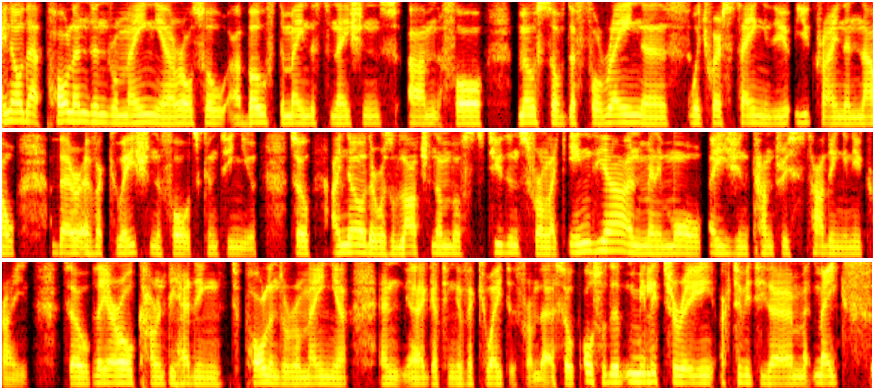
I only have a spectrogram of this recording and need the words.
I know that Poland and Romania are also uh, both the main destinations um, for most of the foreigners which were staying in the Ukraine, and now their evacuation efforts continue. So I know there was a large number of students from like India and many more Asian countries studying in Ukraine. So they are all currently heading to Poland or Romania and uh, getting evacuated from there. So also the military activity there m- makes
